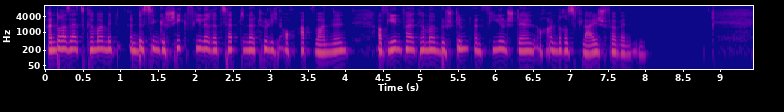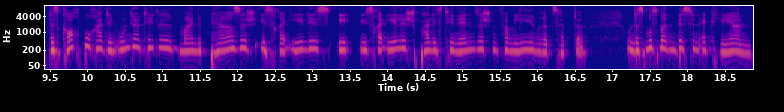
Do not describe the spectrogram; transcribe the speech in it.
Andererseits kann man mit ein bisschen Geschick viele Rezepte natürlich auch abwandeln. Auf jeden Fall kann man bestimmt an vielen Stellen auch anderes Fleisch verwenden. Das Kochbuch hat den Untertitel Meine persisch-israelisch-palästinensischen Familienrezepte. Und das muss man ein bisschen erklären.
